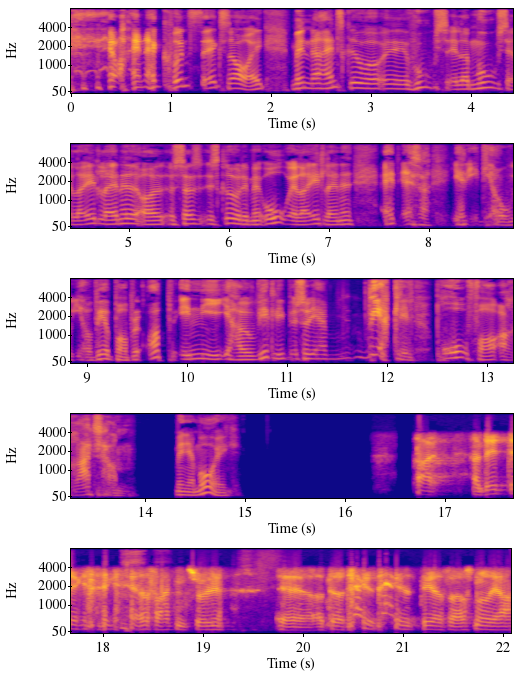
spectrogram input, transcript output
og han er kun seks år, ikke? Men når han skriver øh, hus eller mus eller et eller andet, og så skriver det med O eller et eller andet, at, altså, jeg, jeg, er jo, jeg er jo ved at boble op inde i, jeg har jo virkelig, så jeg har virkelig brug for at rette ham. Men jeg må ikke. Nej, det, det, det kan jeg sagtens følge. Øh, og det, det, det, det er altså også noget, jeg,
